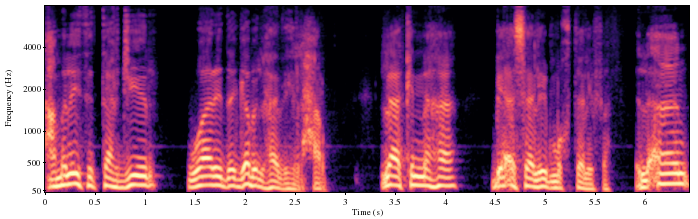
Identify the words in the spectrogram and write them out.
عملية التهجير واردة قبل هذه الحرب لكنها بأساليب مختلفة. الآن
